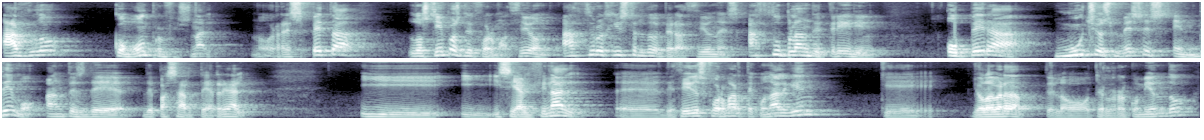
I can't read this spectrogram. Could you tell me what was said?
hazlo como un profesional. ¿no? Respeta los tiempos de formación, haz tu registro de operaciones, haz tu plan de trading, opera muchos meses en demo antes de, pasarte a real. Y, si al final eh, decides formarte con alguien, que yo la verdad te lo, te lo recomiendo,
